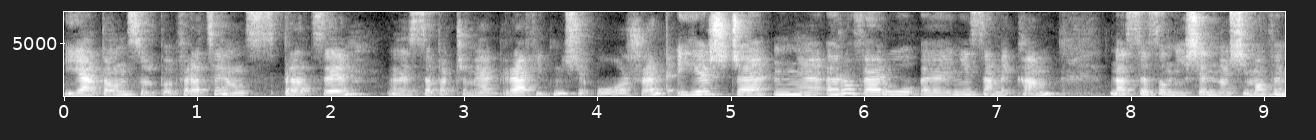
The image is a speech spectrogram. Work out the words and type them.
jadąc lub wracając z pracy. E, Zobaczymy, jak grafik mi się ułoży. Jeszcze mm, roweru nie zamykam na sezon jesienno-zimowy.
